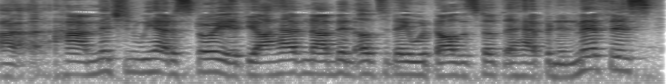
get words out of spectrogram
uh, how I mentioned we had a story. If y'all have not been up to date with all the stuff that happened in Memphis,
